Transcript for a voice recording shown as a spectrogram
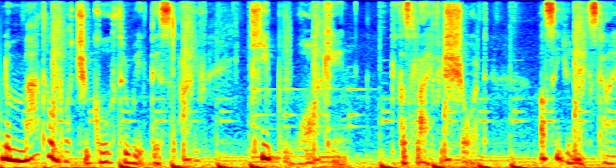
no matter what you go through in this life, keep walking because life is short. I'll see you next time.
